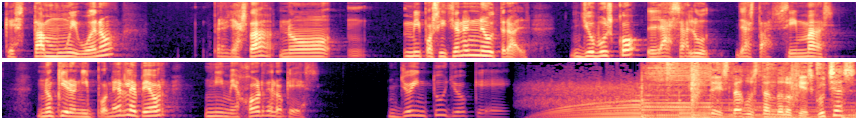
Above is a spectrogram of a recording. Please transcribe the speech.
que está muy bueno, pero ya está, no mi posición es neutral. Yo busco la salud, ya está, sin más. No quiero ni ponerle peor ni mejor de lo que es. Yo intuyo que... ¿Te está gustando lo que escuchas?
